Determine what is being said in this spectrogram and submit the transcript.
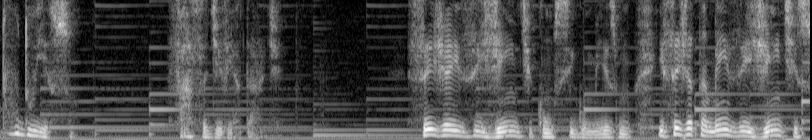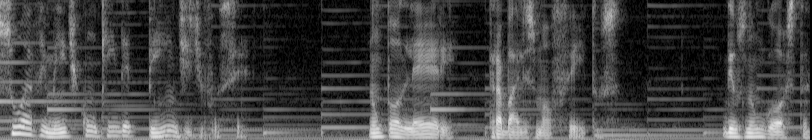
tudo isso, faça de verdade. Seja exigente consigo mesmo e seja também exigente suavemente com quem depende de você. Não tolere trabalhos mal feitos. Deus não gosta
